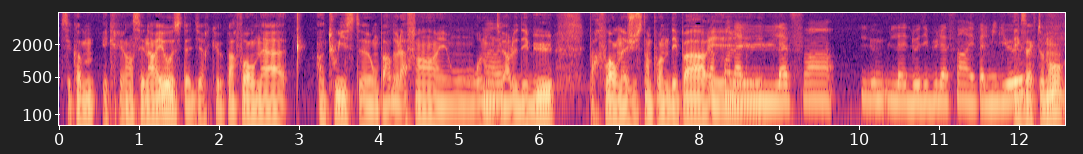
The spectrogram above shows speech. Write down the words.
c'est comme écrire un scénario, c'est-à-dire que parfois on a un twist, on part de la fin et on remonte ouais. vers le début. Parfois, on a juste un point de départ. Parfois, et... on a la fin, le, la- le début, la fin et pas le milieu. Exactement.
